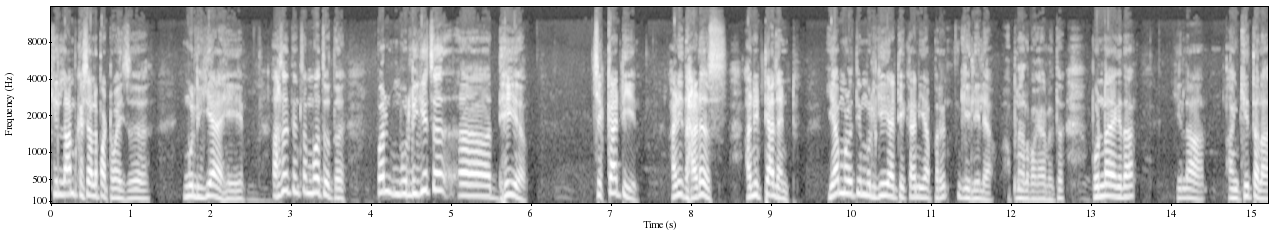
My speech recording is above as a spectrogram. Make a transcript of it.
की लांब कशाला पाठवायचं? मुलगी आहे. असं त्यांचं मत होतं. पण मुलगीचं ध्येय चिकाटी आणि धाडस आणि टॅलेंट यामुळे ती मुलगी या ठिकाणी यापर्यंत गेलेल्या आपल्याला बघायला मिळतं. पुन्हा एकदा हिला अंकिताला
